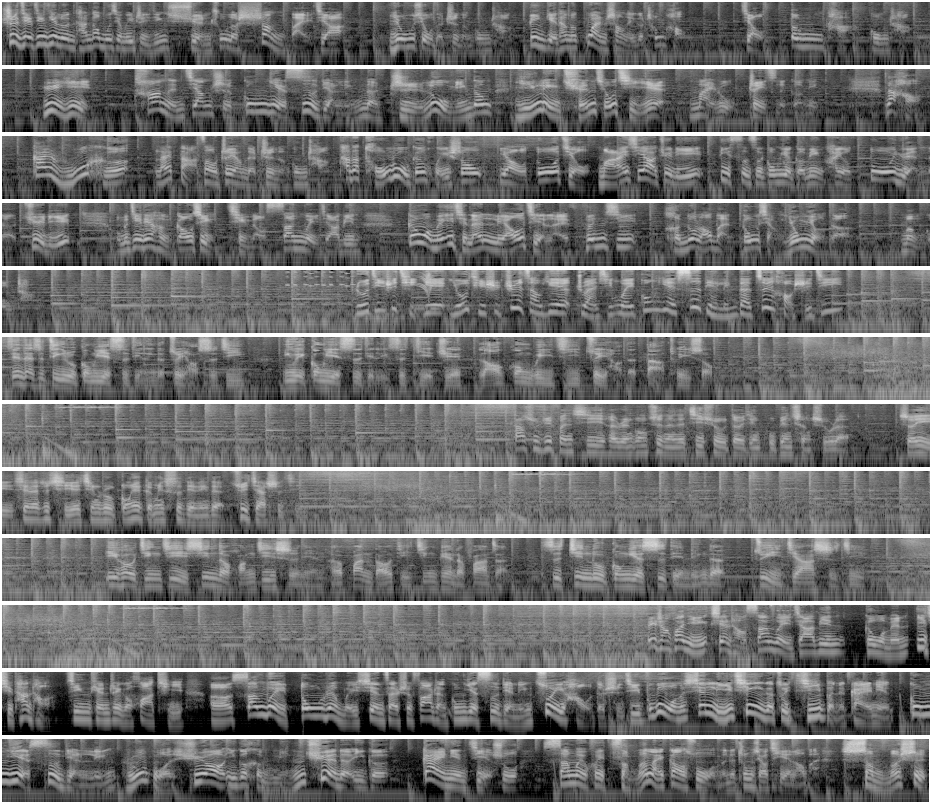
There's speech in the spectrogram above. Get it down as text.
世界经济论坛到目前为止已经选出了上百家优秀的智能工厂，并给他们冠上了一个称号，叫“灯塔工厂”，寓意他们将是工业4.0的指路明灯，引领全球企业迈入这一次的革命。那好。该如何来打造这样的智能工厂？它的投入跟回收要多久？马来西亚距离第四次工业革命还有多远的距离？我们今天很高兴请到三位嘉宾，跟我们一起来了解、来分析很多老板都想拥有的梦工厂。如今是企业，尤其是制造业转型为工业四点零的最好时机。现在是进入工业四点零的最好时机，因为工业四点零是解决劳工危机最好的大推手。大数据分析和人工智能的技术都已经普遍成熟了，所以现在是企业进入工业革命四点零的最佳时机。疫后经济新的黄金十年和半导体晶片的发展，是进入工业四点零的最佳时机。非常欢迎现场三位嘉宾跟我们一起探讨今天这个话题。呃，三位都认为现在是发展工业四点零最好的时机。不过，我们先厘清一个最基本的概念：工业四点零如果需要一个很明确的一个概念解说，三位会怎么来告诉我们的中小企业老板什么是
